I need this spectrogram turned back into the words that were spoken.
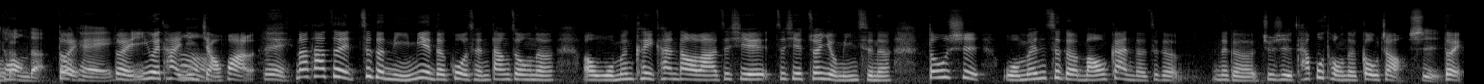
痛的。对对，因为它已经角化了。对。那它在这个里面的过程当中呢，呃，我们可以看到啦，这些这些专有名词呢，都是我们这个毛干的这个那个，就是它不同的构造。是。对。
